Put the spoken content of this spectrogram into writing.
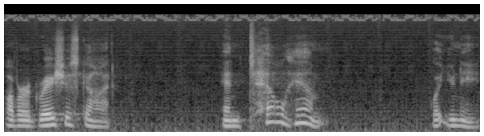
of our gracious God and tell Him what you need.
